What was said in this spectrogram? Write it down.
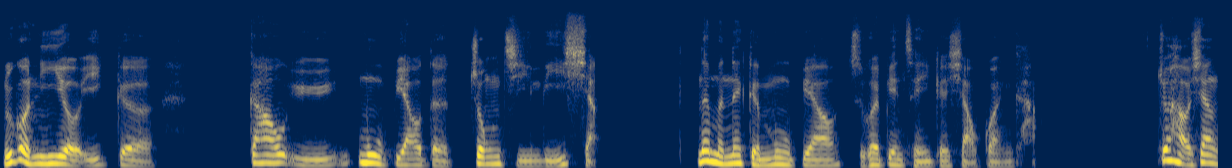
如果你有一个高于目标的终极理想，那么那个目标只会变成一个小关卡。就好像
